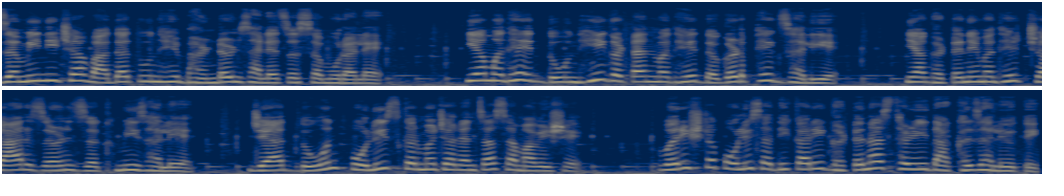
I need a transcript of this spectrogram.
जमिनीच्या वादातून हे भांडण झाल्याचं समोर आलंय. यामध्ये दोन्ही गटांमध्ये दगडफेक झाली आहे. या घटनेमध्ये चार जण जखमी झाले आहेत ज्यात दोन पोलीस कर्मचाऱ्यांचा समावेश आहे. वरिष्ठ पोलीस अधिकारी घटनास्थळी दाखल झाले होते.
